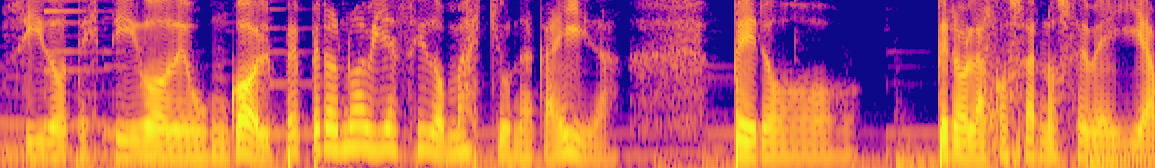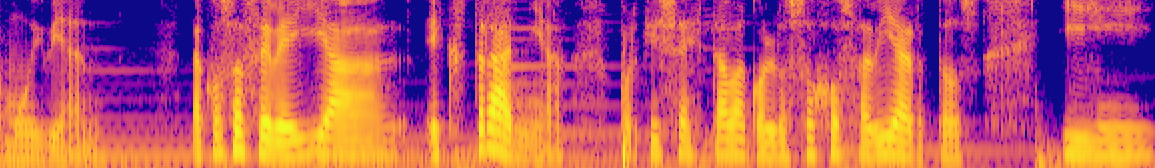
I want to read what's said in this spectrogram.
sido testigo de un golpe, pero no había sido más que una caída. Pero, pero la cosa no se veía muy bien. La cosa se veía extraña porque ella estaba con los ojos abiertos y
